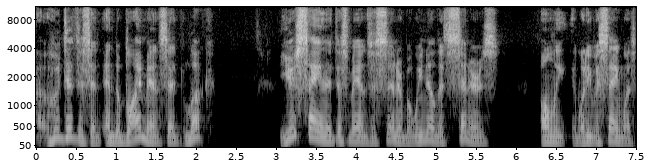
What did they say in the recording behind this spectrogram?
uh, who did this? And, and the blind man said, Look, you're saying that this man's a sinner, but we know that sinners only, what he was saying was,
